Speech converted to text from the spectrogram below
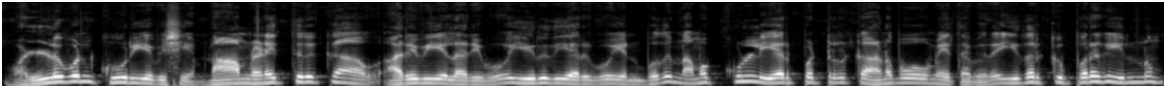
வள்ளுவன் கூறிய விஷயம். நாம் நினைத்திருக்க அறிவியல் அறிவோ இறுதி அறிவோ என்பது நமக்குள் ஏற்பட்டிருக்க அனுபவமே தவிர இதற்கு பிறகு இன்னும்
